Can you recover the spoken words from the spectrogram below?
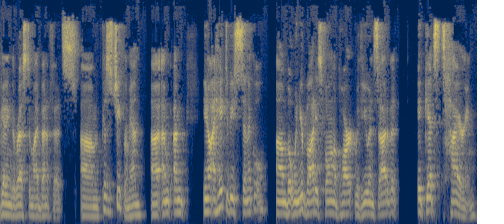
getting the rest of my benefits um, because it's cheaper, man. Uh, I'm, I'm, you know, I hate to be cynical, um, but when your body's falling apart with you inside of it, it gets tiring.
